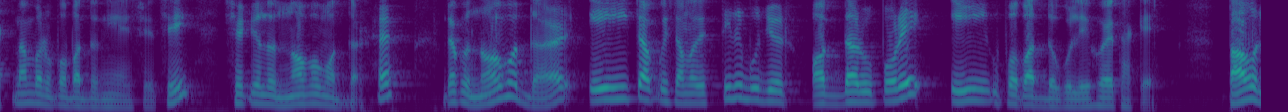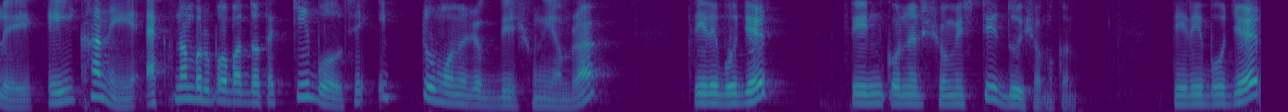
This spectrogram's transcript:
এক নম্বর উপপাদ্য নিয়ে এসেছি, সেটি হলো নবম অধ্যায় হ্যাঁ? দেখো নবম অধ্যায়ের এইটা কিছু আমাদের ত্রিভুজের অধ্যার উপরে এই উপপাদ্যগুলি হয়ে থাকে। তাহলে এইখানে এক নম্বর উপপাদ্যটা কি বলছে একটু মনোযোগ দিয়ে শুনি আমরা। ত্রিভুজের তিন কোণের সমষ্টি দুই সমকোণ। ত্রিভুজের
